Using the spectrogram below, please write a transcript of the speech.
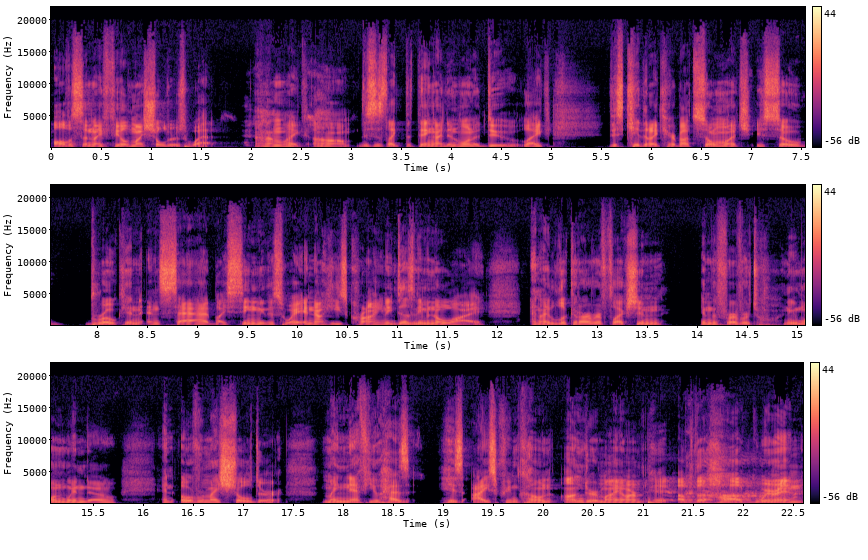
all of a sudden I feel my shoulders wet. And I'm like, oh, this is like the thing I didn't want to do. Like this kid that I care about so much is so broken and sad by seeing me this way and now he's crying. He doesn't even know why and I look at our reflection in the Forever 21 window, and over my shoulder, my nephew has his ice cream cone under my armpit of the hug we're in.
